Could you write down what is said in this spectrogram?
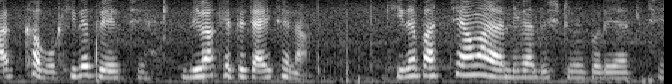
ভাত খাব, খিদে পেয়েছে। লিবা খেতে চাইছে না। খিদে পাচ্ছে আমার আর লিবা দুষ্টুমি করে যাচ্ছে।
